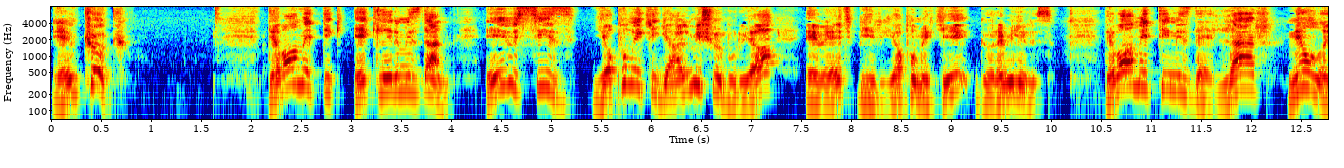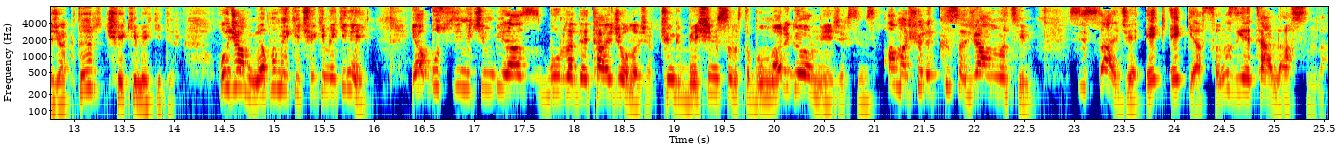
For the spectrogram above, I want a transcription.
Ev kök. Devam ettik eklerimizden. Evsiz yapım eki gelmiş mi buraya? Evet bir yapım eki görebiliriz. Devam ettiğimizde ler ne olacaktır? Çekim ekidir. Hocam yapım eki çekim eki ne? Ya bu sizin için biraz burada detaycı olacak. Çünkü 5. sınıfta bunları görmeyeceksiniz. Ama şöyle kısaca anlatayım. Siz sadece ek ek yazsanız yeterli aslında.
